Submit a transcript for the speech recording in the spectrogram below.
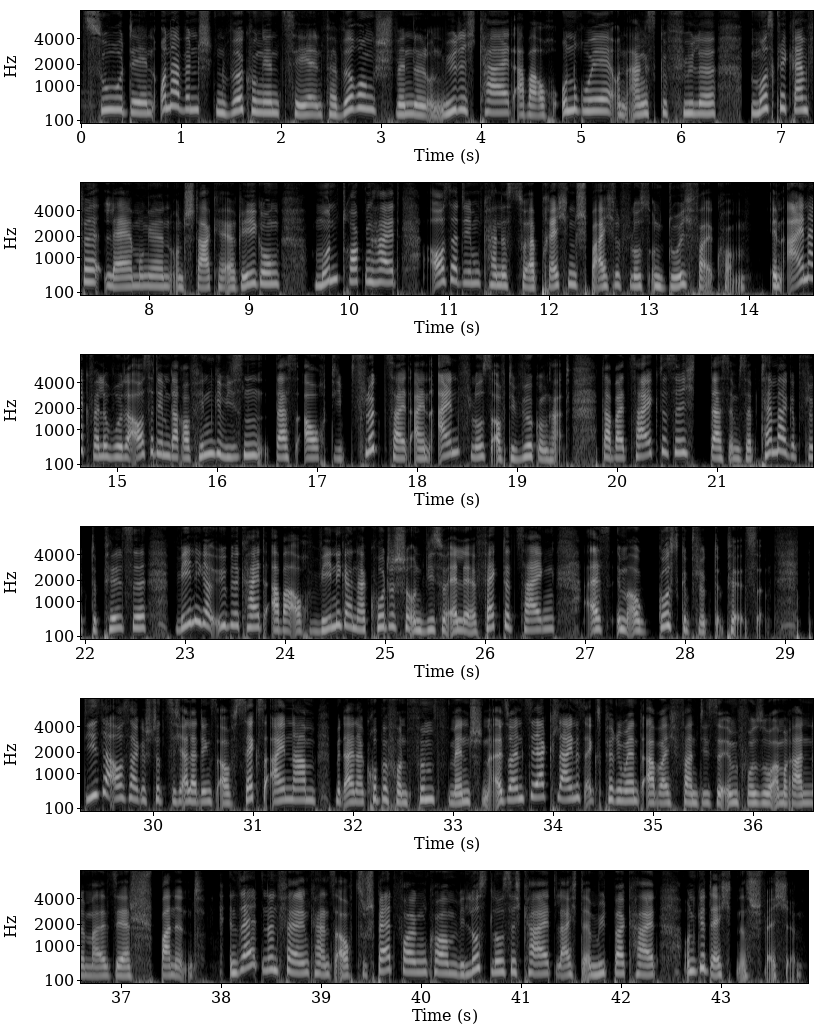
Zu den unerwünschten Wirkungen zählen Verwirrung, Schwindel und Müdigkeit, aber auch Unruhe und Angstgefühle, Muskelkrämpfe, Lähmungen und starke Erregung, Mundtrockenheit. Außerdem kann es zu Erbrechen, Speichelfluss und Durchfall kommen. In einer Quelle wurde außerdem darauf hingewiesen, dass auch die Pflückzeit einen Einfluss auf die Wirkung hat. Dabei zeigte sich, dass im September gepflückte Pilze weniger Übelkeit, aber auch weniger narkotische und visuelle Effekte zeigen als im August gepflückte Pilze. Diese Aussage stützt sich allerdings auf sechs Einnahmen mit einer Gruppe von fünf Menschen. Also ein sehr kleines Experiment, aber ich fand diese Info so am Rande mal sehr spannend. In seltenen Fällen kann es auch zu Spätfolgen kommen, wie Lustlosigkeit, leichte Ermüdbarkeit und Gedächtnisschwäche.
